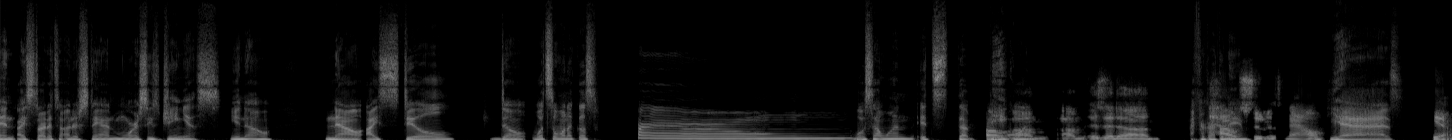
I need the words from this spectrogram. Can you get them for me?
And I started to understand Morrissey's genius, you know? Now, I still don't. What's the one that goes? What's that one? It's that big oh, one. Um, um, is it uh, I forgot How the name. Soon Is Now? Yes. Yeah.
